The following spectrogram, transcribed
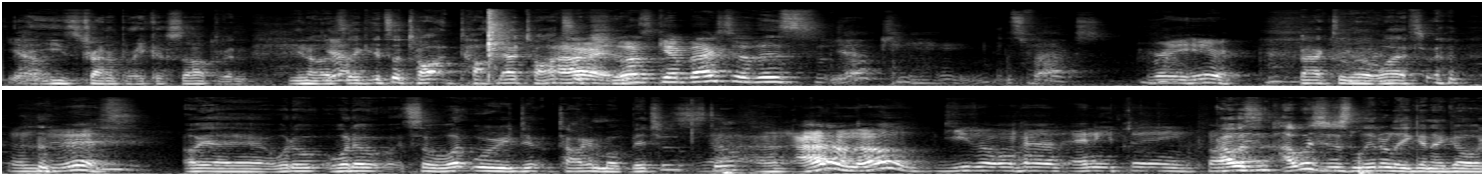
Yeah. he's trying to break us up, and you know, it's Yeah. like it's a to- to- that All toxic right, shit. let's get back to this Yeah, it's facts. right here. Back to the what? And this. Oh yeah, yeah. What do what do? So what were we do, talking about? Bitches still? I, I don't know. You don't have anything planned. I was I was just literally gonna go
